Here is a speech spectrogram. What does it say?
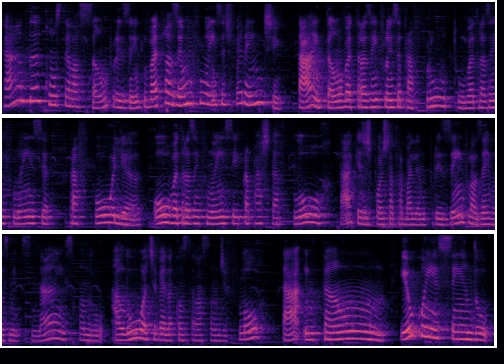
cada constelação, por exemplo, vai trazer uma influência diferente tá? Então vai trazer influência para fruto, vai trazer influência para folha, ou vai trazer influência para a parte da flor, tá? Que a gente pode estar trabalhando, por exemplo, as ervas medicinais, quando a lua estiver na constelação de flor, tá? Então, eu conhecendo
